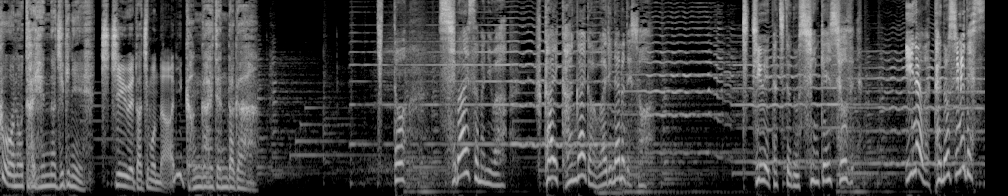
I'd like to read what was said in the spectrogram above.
この大変な時期に父上たちも何考えてんだか。きっと芝居様には深い考えがおありなのでしょう。父上たちとの真剣勝負。稲は楽しみです。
